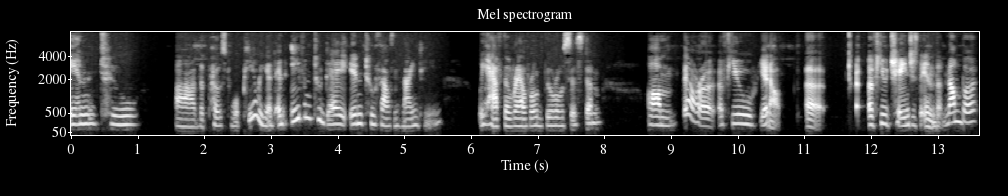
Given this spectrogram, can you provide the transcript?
into uh, the post-war period, and even today in 2019, we have the railroad bureau system. Um, there are a, a, few, you know, uh, a few changes in the number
